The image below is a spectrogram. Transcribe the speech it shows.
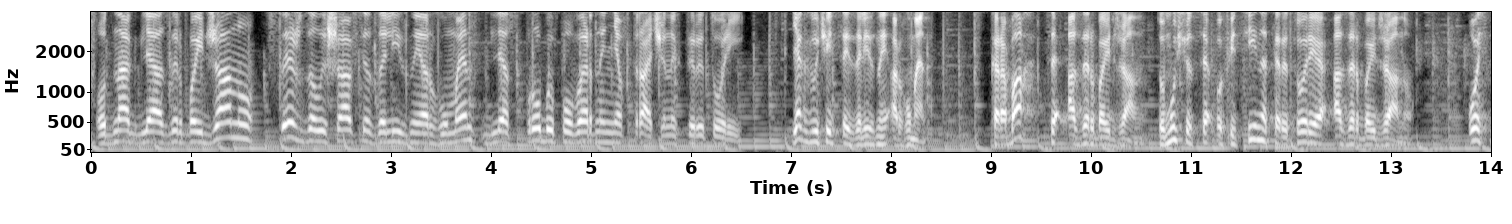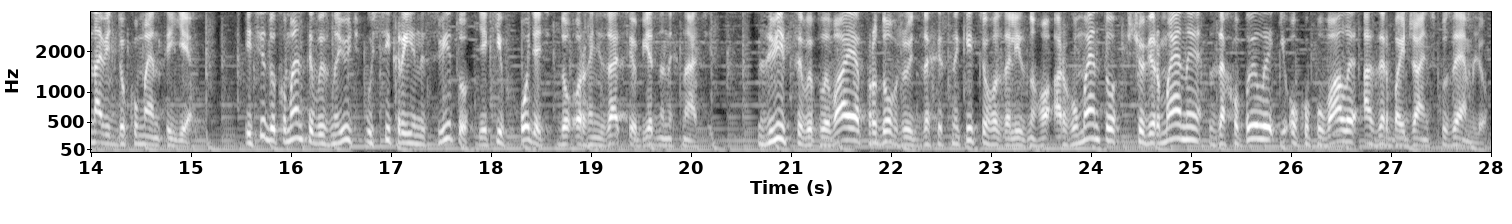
Однак для Азербайджану все ж залишався залізний аргумент для спроби повернення втрачених територій. Як звучить цей залізний аргумент? Карабах це Азербайджан, тому що це офіційна територія Азербайджану. Ось навіть документи є. І ці документи визнають усі країни світу, які входять до Організації Об'єднаних Націй. Звідси випливає, продовжують захисники цього залізного аргументу, що вірмени захопили і окупували азербайджанську землю.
